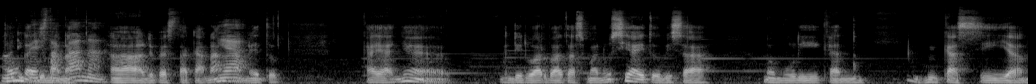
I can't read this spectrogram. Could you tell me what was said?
oh, tahu nggak di mana? Ah, di pesta kanaan ya. itu? Kayaknya di luar batas manusia itu bisa memulihkan kasih yang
